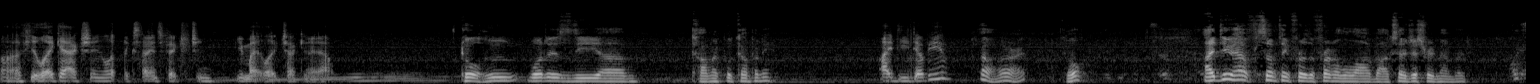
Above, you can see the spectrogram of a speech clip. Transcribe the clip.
Uh, if you like action, you like science fiction, you might like checking it out. Cool. Who? What is the um, comic book company? IDW. Oh, all right. Cool. I do have something for the front of the log box. I just remembered. Okay.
